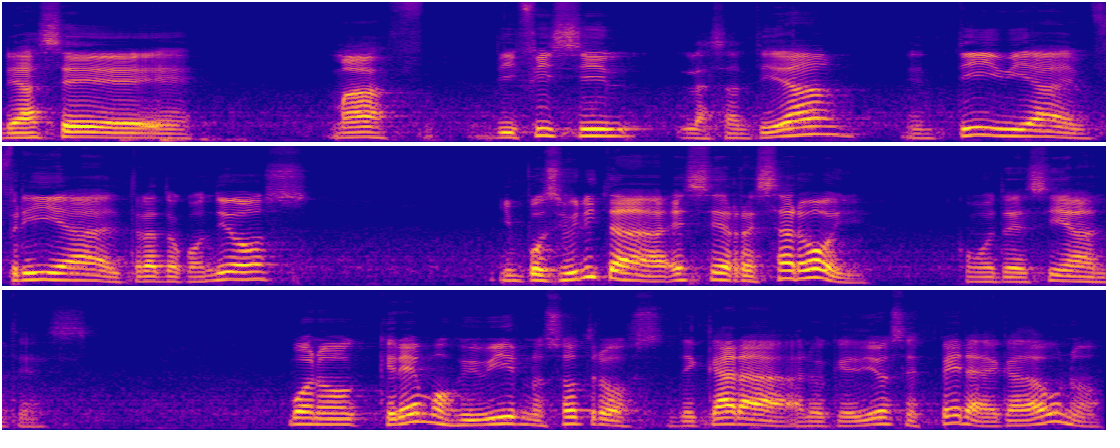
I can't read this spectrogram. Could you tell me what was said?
le hace más difícil la santidad, en tibia, en fría, el trato con Dios. Imposibilita ese rezar hoy, como te decía antes. Bueno, ¿queremos vivir nosotros de cara a lo que Dios espera de cada uno?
